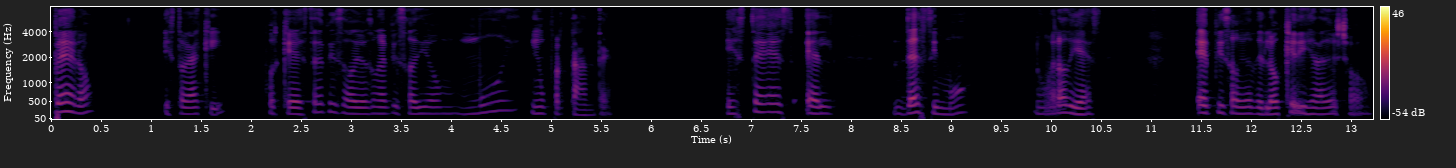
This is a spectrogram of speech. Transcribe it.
Pero estoy aquí porque este episodio es un episodio muy importante. Este es el décimo, número 10, episodio de Lo que dije Radio Show.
